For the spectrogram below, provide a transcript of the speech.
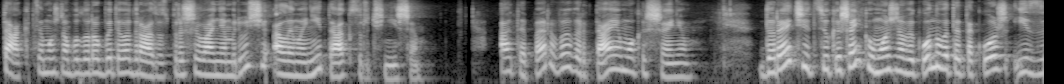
Так, це можна було робити одразу з пришиванням рюші, але мені так зручніше. А тепер вивертаємо кишеню. До речі, цю кишеньку можна виконувати також із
